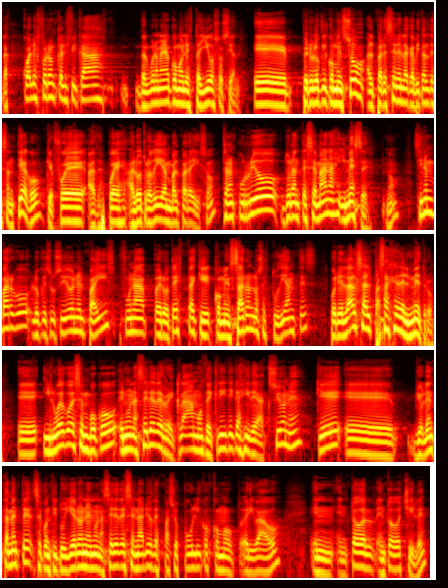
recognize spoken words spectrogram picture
las cuales fueron calificadas de alguna manera como el estallido social. Eh, pero lo que comenzó, al parecer, en la capital de Santiago, que fue a- después al otro día en Valparaíso, transcurrió durante semanas y meses. ¿no? Sin embargo, lo que sucedió en el país fue una protesta que comenzaron los estudiantes por el alza del pasaje del metro eh, y luego desembocó en una serie de reclamos, de críticas y de acciones que eh, violentamente se constituyeron en una serie de escenarios de espacios públicos como privados en, en todo, en todo Chile.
